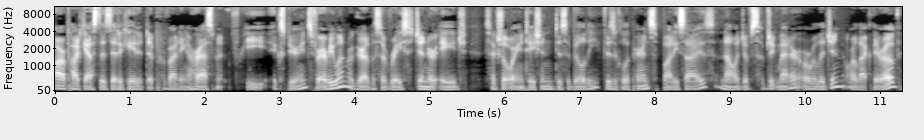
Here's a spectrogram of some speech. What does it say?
Our podcast is dedicated to providing a harassment free experience for everyone, regardless of race, gender, age, sexual orientation, disability, physical appearance, body size, knowledge of subject matter, or religion, or lack thereof.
